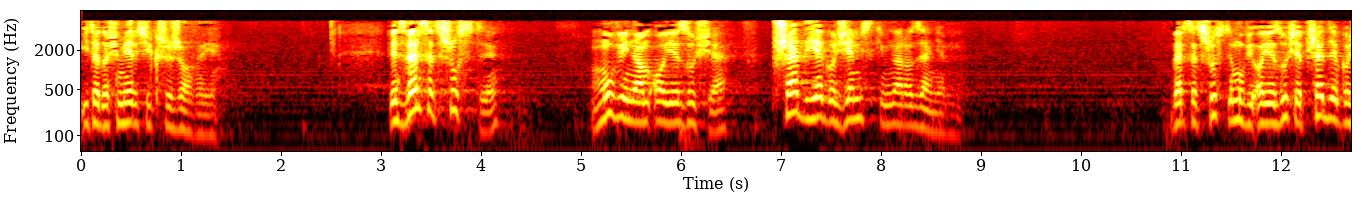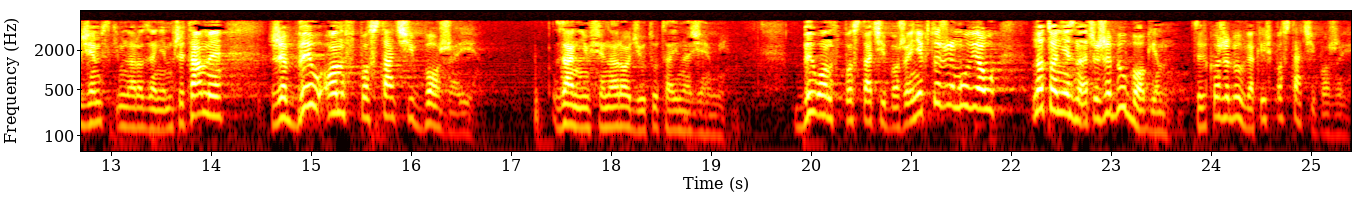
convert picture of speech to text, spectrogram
i to do śmierci krzyżowej. Więc werset szósty mówi nam o Jezusie przed Jego ziemskim narodzeniem. Werset szósty mówi o Jezusie przed Jego ziemskim narodzeniem. Czytamy, że był On w postaci Bożej, zanim się narodził tutaj na ziemi. Był On w postaci Bożej. Niektórzy mówią, no to nie znaczy, że był Bogiem, tylko że był w jakiejś postaci Bożej.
